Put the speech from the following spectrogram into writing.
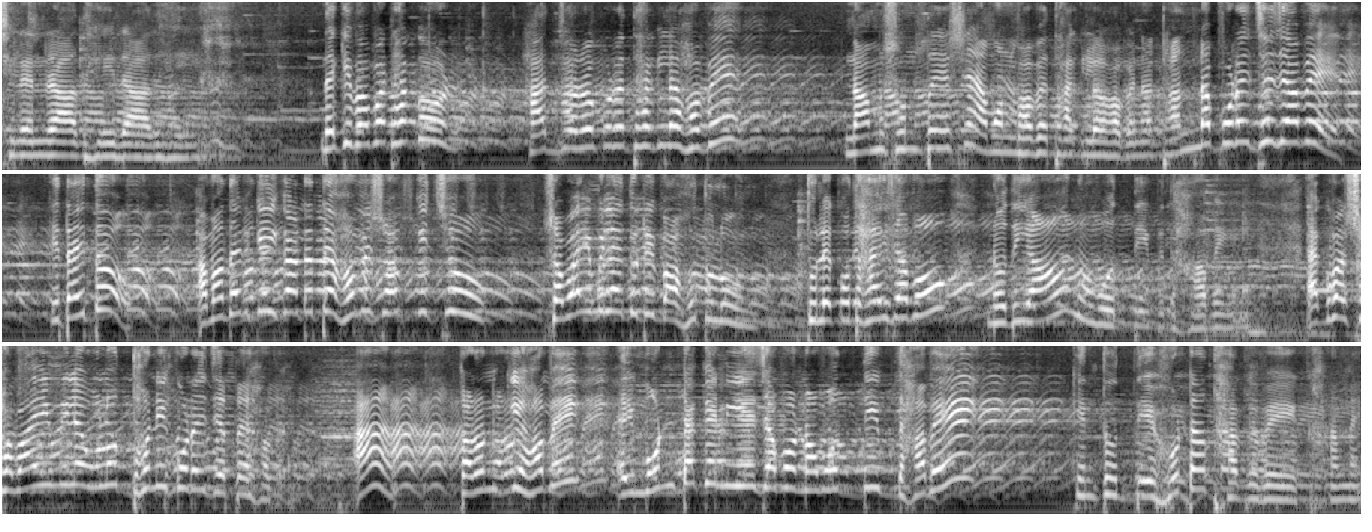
ছিলেন, রাধে রাধে। দেখি বাবা ঠাকুর, হাত জড়ো করে থাকলে হবে, নাম শুনতে এসে এমন ভাবে থাকলে হবে না। ঠান্ডা পড়েছে যাবে, কি তাই তো? আমাদেরকেই কাটাতে হবে সব কিছু সবাই মিলে দুটি বাহু তুলুন। তুলে কোথায় যাব? নদিয়া নবদ্বীপ ধামে। একবার সবাই মিলে উলধ্বনি করে যেতে হবে। হ্যাঁ? কারণ কি হবে? এই মনটাকে নিয়ে যাব নবদ্বীপ ধামে, কিন্তু দেহটা থাকবে এখানে।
